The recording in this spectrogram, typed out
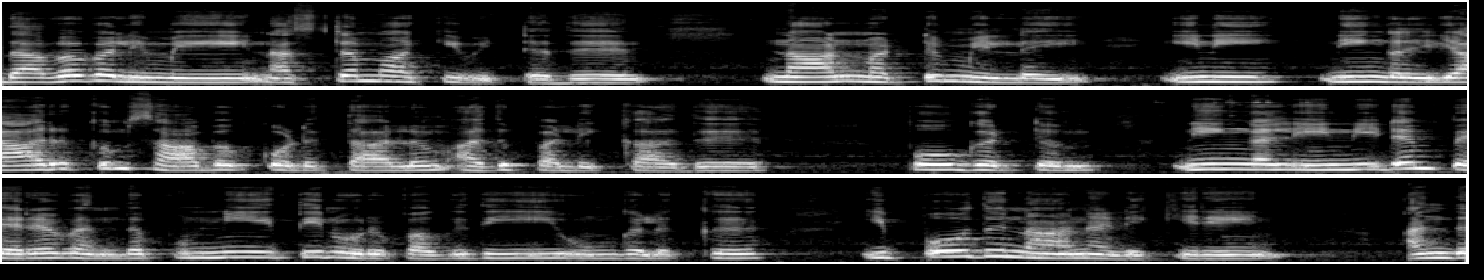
தவ வலிமையை நஷ்டமாக்கிவிட்டது. நான் மட்டுமில்லை. இனி நீங்கள் யாருக்கும் சாபம் கொடுத்தாலும் அது பலிக்காது. போகட்டும். நீங்கள் என்னிடம் பெற வந்த புண்ணியத்தின் ஒரு பகுதியை உங்களுக்கு இப்போது நான் அளிக்கிறேன். அந்த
